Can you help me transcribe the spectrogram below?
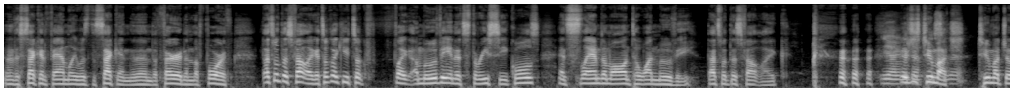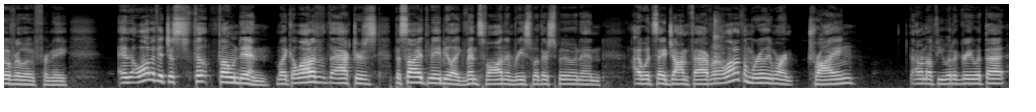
and then the second family was the second, and then the third and the fourth. That's what this felt like. It took like you took like a movie and its three sequels and slammed them all into one movie. That's what this felt like. Yeah, it was just too much, too much overload for me. And a lot of it just felt phoned in. Like a lot of the actors, besides maybe like Vince Vaughn and Reese Witherspoon, and I would say Jon Favreau, a lot of them really weren't trying. I don't know if you would agree with that.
